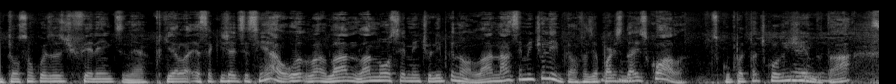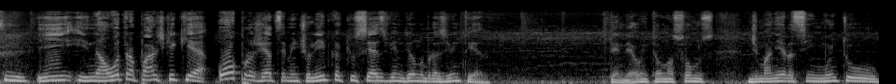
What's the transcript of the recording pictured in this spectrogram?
Então são coisas diferentes, né? Porque ela, essa aqui já disse assim, ah, lá, lá, lá no Semente Olímpica, não, lá na Semente Olímpica, ela fazia parte da escola. Desculpa estar te corrigindo, tá? Sim. E, e na outra parte, o que, que é? O projeto Semente Olímpica que o SESI vendeu no Brasil inteiro. Entendeu? Então nós fomos de maneira assim muito.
